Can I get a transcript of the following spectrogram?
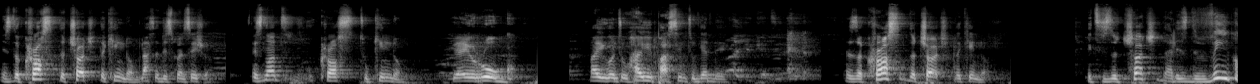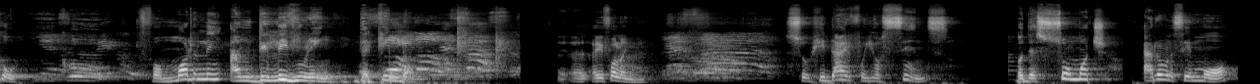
It's the cross, the church, the kingdom. That's the dispensation. It's not cross to kingdom. You're a rogue. How are you going to, how are you passing to get there? There's the cross, the church, the kingdom. It is the church that is the vehicle for modeling and delivering the kingdom. Are you following me? So he died for your sins, but there's so much, I don't want to say more,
